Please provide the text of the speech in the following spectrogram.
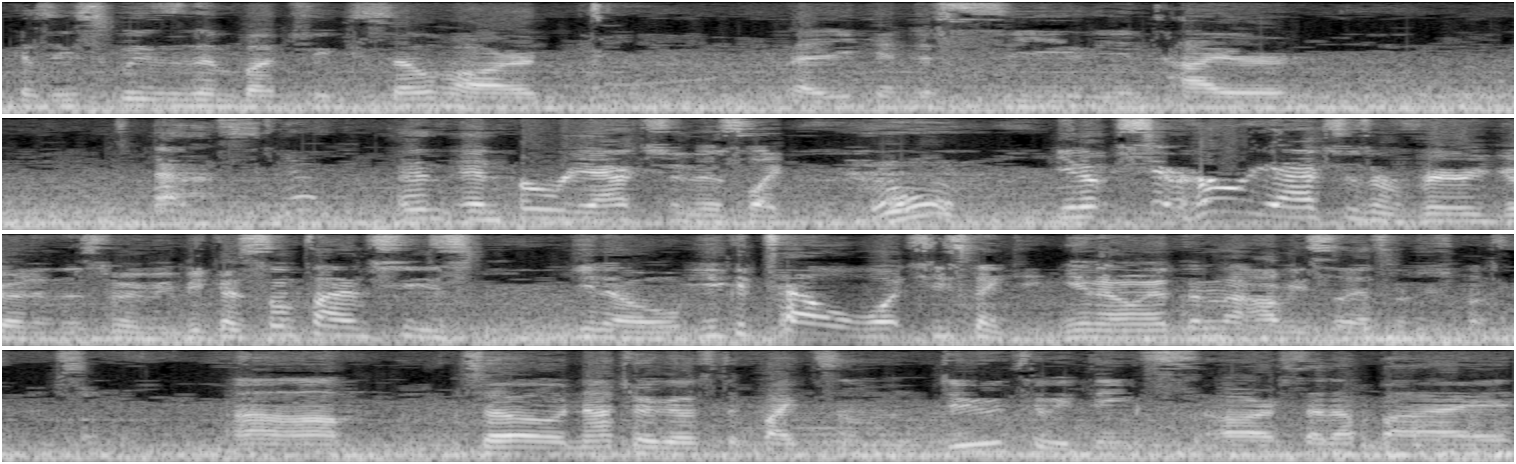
because he squeezes them butt cheeks so hard that you can just see the entire ass. Yeah. And and her reaction is like, oh, you know, she, her reactions are very good in this movie because sometimes she's, you know, you could tell what she's thinking, you know, and then obviously that's what you're supposed to do. So. Um, so Nacho goes to fight some dudes who he thinks are set up by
